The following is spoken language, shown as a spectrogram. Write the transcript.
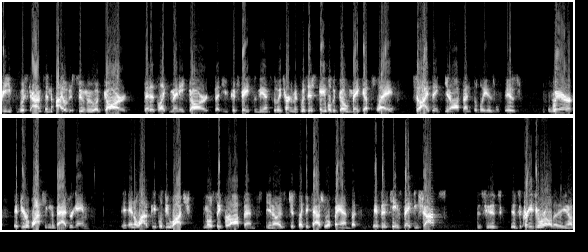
beat Wisconsin. I would assume a guard that is like many guards that you could face in the NCAA tournament was just able to go make a play. So I think you know offensively is is where if you're watching the Badger game, and a lot of people do watch mostly for offense, you know, as just like a casual fan. But if this team's making shots, it's it's, it's a crazy world. Uh, you know,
